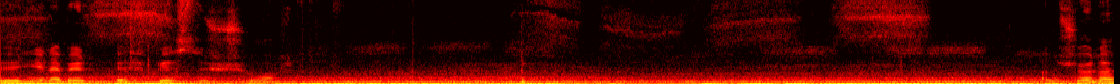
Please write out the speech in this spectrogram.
Ee, yine bir FPS düşüşü var. Hani şöyle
